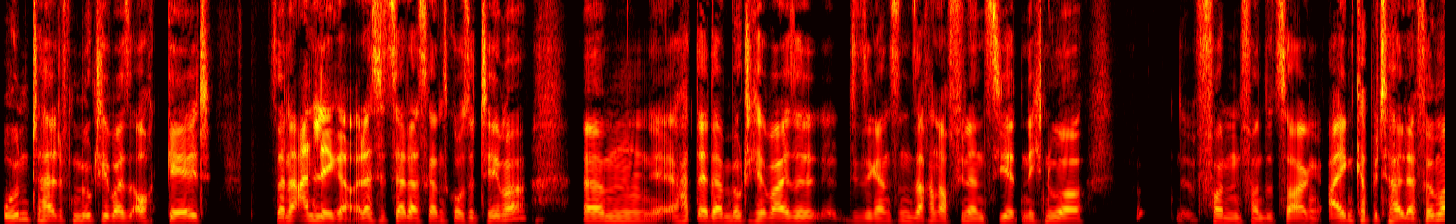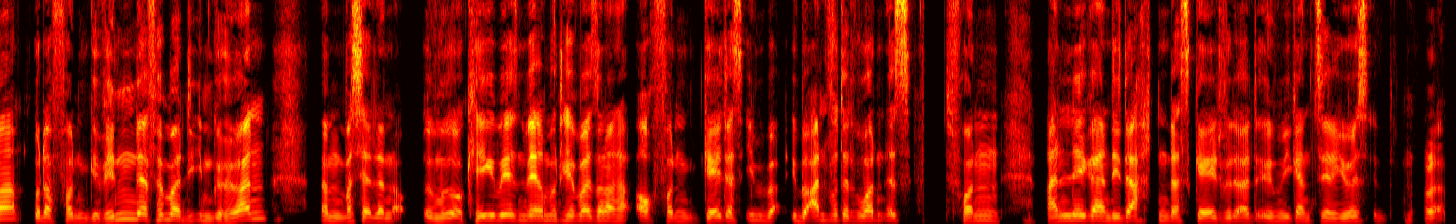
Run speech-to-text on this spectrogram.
und halt möglicherweise auch Geld seiner Anleger. Das ist ja das ganz große Thema. Ähm, hat er da möglicherweise diese ganzen Sachen auch finanziert, nicht nur von, von sozusagen Eigenkapital der Firma oder von Gewinnen der Firma, die ihm gehören, ähm, was ja dann irgendwie okay gewesen wäre möglicherweise, sondern auch von Geld, das ihm über, überantwortet worden ist, von Anlegern, die dachten, das Geld wird halt irgendwie ganz seriös oder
